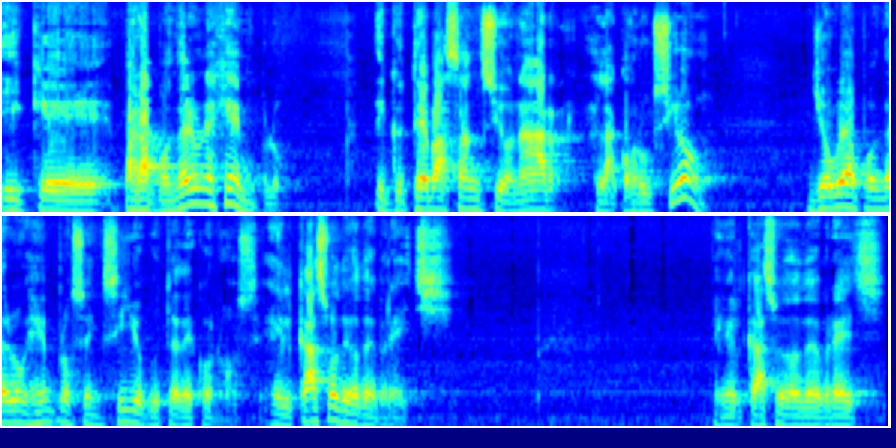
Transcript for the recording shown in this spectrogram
y que, para poner un ejemplo, de que usted va a sancionar la corrupción. Yo voy a poner un ejemplo sencillo que ustedes conocen. El caso de Odebrecht. En el caso de Odebrecht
